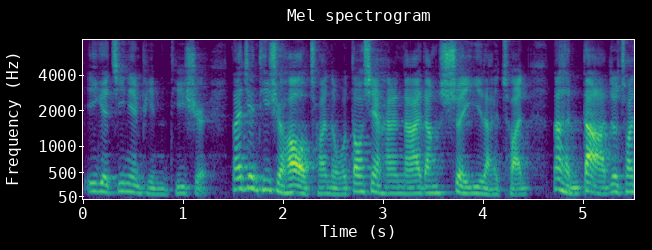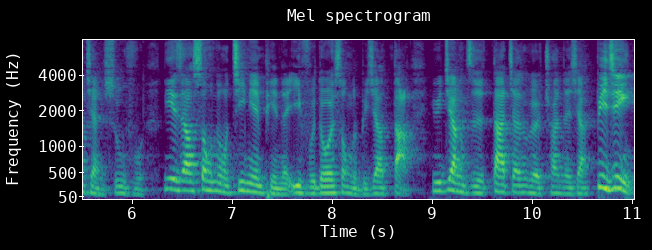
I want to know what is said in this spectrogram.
一个纪念品的 T 恤。那件 T 恤好好穿的，我到现在还能拿来当睡衣来穿。那很大，就穿起来很舒服。你也知道送那种纪念品的衣服都会送的比较大，因为这样子大家都可以穿得下。毕竟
